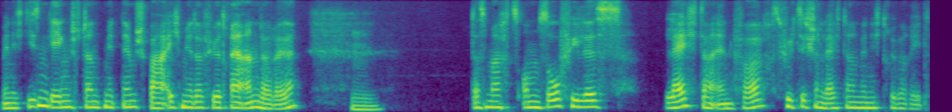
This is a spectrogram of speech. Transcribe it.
wenn ich diesen Gegenstand mitnehme, spare ich mir dafür drei andere. Mhm. Das macht's um so vieles leichter einfach. Es fühlt sich schon leichter an, wenn ich drüber rede.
